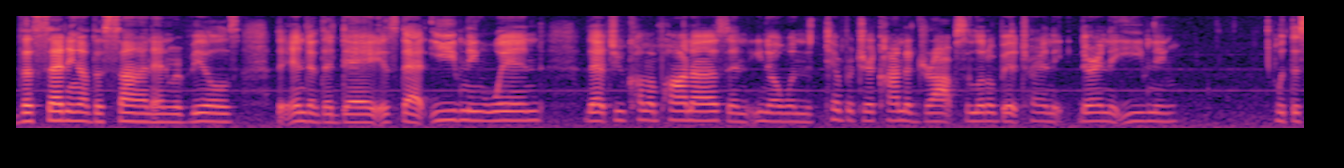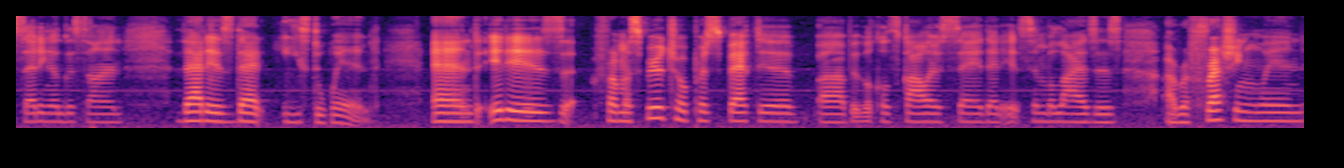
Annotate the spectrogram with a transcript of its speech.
the setting of the sun and reveals the end of the day. It's that evening wind that you come upon us and you know when the temperature kind of drops a little bit during the, during the evening with the setting of the sun that is that east wind. And it is from a spiritual perspective uh, biblical scholars say that it symbolizes a refreshing wind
